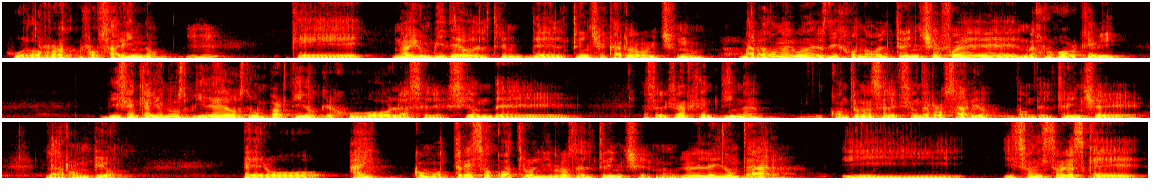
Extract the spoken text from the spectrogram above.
jugador ro- rosarino, que no hay un video del trinche Karlovich, ¿no? Maradona alguna vez dijo, no, el trinche fue el mejor jugador que vi. Dicen que hay unos videos de un partido que jugó la selección de la selección argentina contra una selección de Rosario, donde el trinche la rompió. Pero hay como tres o cuatro libros del Trinche, ¿no? Yo he leído un par y, y son historias que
